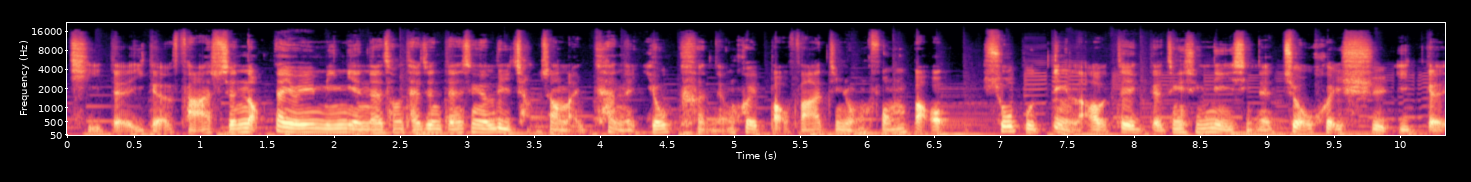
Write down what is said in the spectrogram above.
题的一个发生哦。那由于明年呢，从财政担心的立场上来看呢，有可能会爆发金融风暴，说不定了哦。这个金星逆行呢，就会是一个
